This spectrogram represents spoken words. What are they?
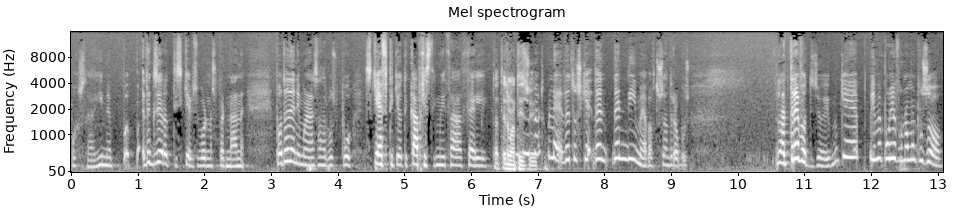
πώς θα είναι. π- π- Δεν ξέρω τι σκέψει μπορεί να σου περνάνε. Ποτέ δεν ήμουν ένας άνθρωπος που σκέφτηκε ότι κάποια στιγμή θα θέλει. Θα τερματίσει η ζωή Είμαι- του. Ναι, δεν, το σκε... δεν, δεν είμαι από αυτούς τους ανθρώπους. Λατρεύω τη ζωή μου και είμαι πολύ ευγνώμων που ζω.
